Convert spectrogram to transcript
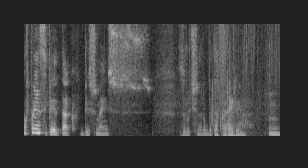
Ну, в принципі, так, більш-менш зручно робити акварелью. Мгм.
